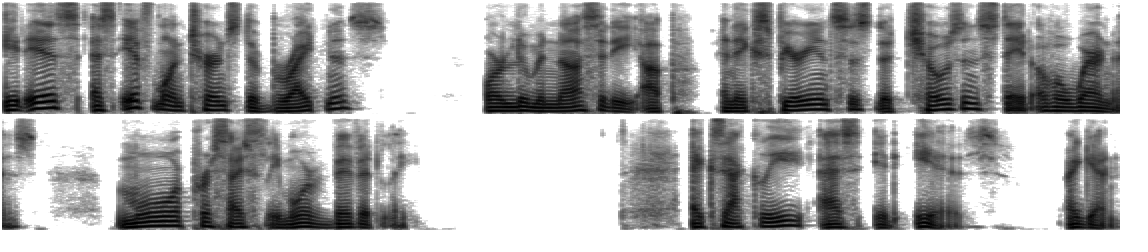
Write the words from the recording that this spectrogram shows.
It is as if one turns the brightness or luminosity up and experiences the chosen state of awareness more precisely, more vividly, exactly as it is. Again,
